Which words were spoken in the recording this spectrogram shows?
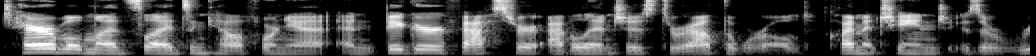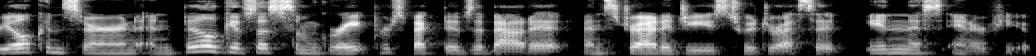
terrible mudslides in California, and bigger, faster avalanches throughout the world. Climate change is a real concern, and Bill gives us some great perspectives about it and strategies to address it in this interview.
